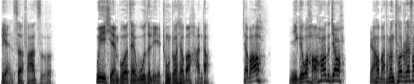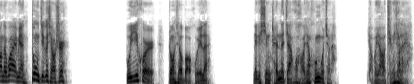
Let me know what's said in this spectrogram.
脸色发紫。魏显波在屋子里冲庄小宝喊道：“小宝，你给我好好的教，然后把他们拖出来放在外面冻几个小时。”不一会儿，庄小宝回来，那个姓陈的家伙好像昏过去了，要不要停下来呀？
